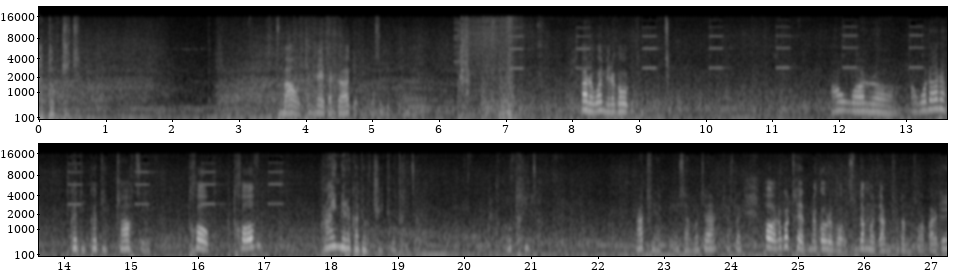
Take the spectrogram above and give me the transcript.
გადავჭით ძმაო, ჩემ ერთად გააკეთე, ასე გიქნა. არა, ვაი, მე რა გავაკეთე? აუ არა, აუ არა, არა. გადი, გადი, გაახცი. თხოვ, თხოვ. რაიმე რა გადავრჩით 4 წა. 4 წა. რა თქმა უნდა, ეს ამოცა, ჩასვლა. ხო, როგორც ხედავთ, მეკობრებო, სულ დამოწამ, სულ დამოწმა პარკი.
